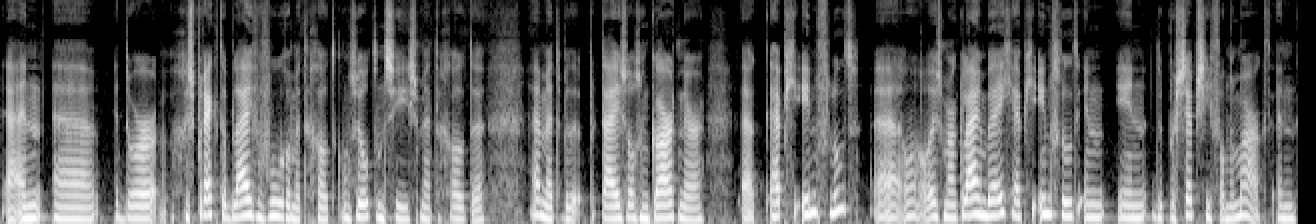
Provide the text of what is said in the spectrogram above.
Ja, en uh, door gesprek te blijven voeren met de grote consultancies, met de grote, hè, met de partijen zoals een Gartner, uh, heb je invloed, uh, al is maar een klein beetje, heb je invloed in, in de perceptie van de markt. En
